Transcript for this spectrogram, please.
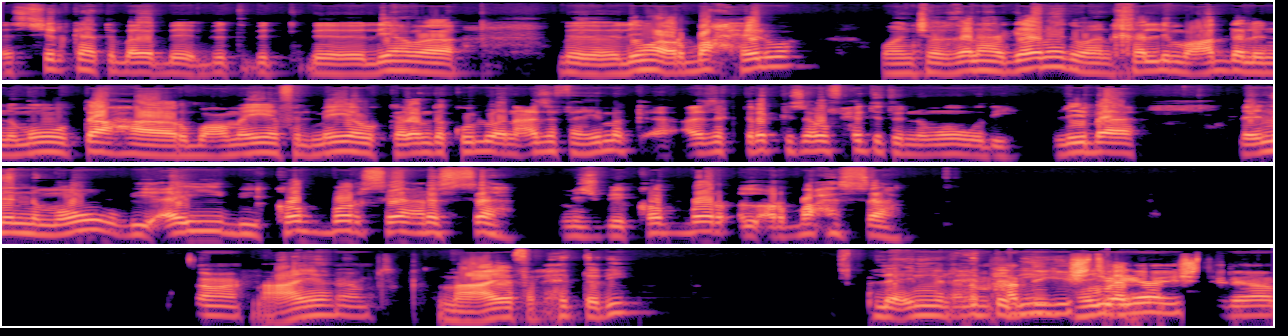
الشركة هتبقى ب... بت... بت... ب... ليها ب... ليها أرباح حلوة وهنشغلها جامد وهنخلي معدل النمو بتاعها 400% والكلام ده كله. أنا عايز أفهمك عايزك تركز قوي في حتة النمو دي. ليه بقى؟ لأن النمو بأي بيكبر سعر السهم مش بيكبر الأرباح السهم. تمام معايا؟ فهمتك. معايا في الحتة دي؟ لأن يعني الحتة لما حد يجي دي هي يشتريها يشتريها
